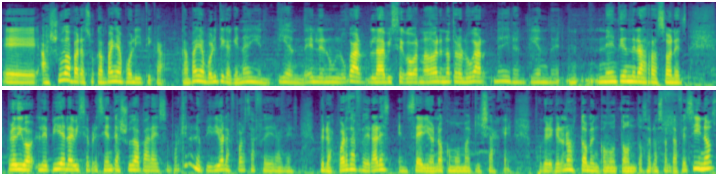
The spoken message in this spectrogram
eh, ayuda para su campaña política. Campaña política que nadie entiende. Él en un lugar, la vicegobernadora en otro lugar, nadie la entiende, nadie entiende las razones. Pero digo, le pide a la vicepresidente ayuda para eso. ¿Por qué no le pidió a las fuerzas federales? Pero las fuerzas federales en serio, no como maquillaje. Porque que no nos tomen como tontos a los santafesinos,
